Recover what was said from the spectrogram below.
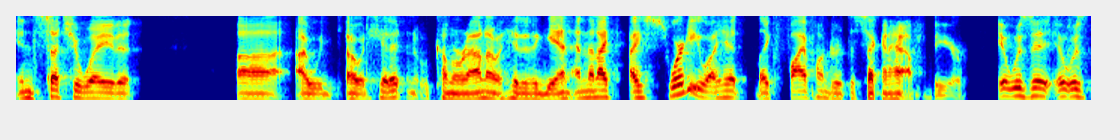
in such a way that uh, I would I would hit it and it would come around. I would hit it again, and then I I swear to you, I hit like 500 the second half of the year. It was a, it was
